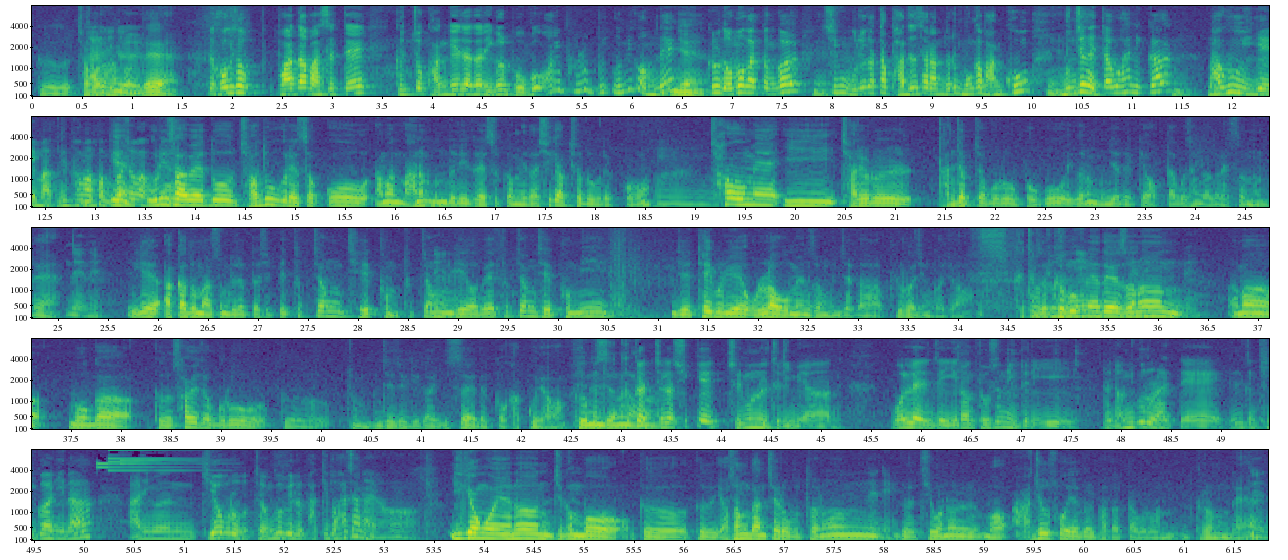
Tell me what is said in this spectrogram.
그 저걸 한 난리를. 건데 근데 거기서 받아봤을 때 그쪽 관계자들이 이걸 보고 아니 별로 무- 의미가 없네. 예. 그리고 넘어갔던 걸 예. 지금 우리가 딱 받은 사람들은 뭔가 많고 예. 문제가 있다고 하니까 음. 마구 이게 막 일파만파 예, 퍼져갖고 우리 사회도 저도 그랬었고 아마 많은 분들이 그랬을 겁니다. 식약처도 그랬고 음, 처음에 이 자료를 간접적으로 보고 이거는 문제될 게 없다고 생각을 했었는데 네네. 이게 아까도 말씀드렸다시피 특정 제품, 특정 네네. 기업의 특정 제품이 이제 테이블 위에 올라오면서 문제가 불거진 거죠. 그래서 그 부분에 대해서는 네네. 네. 아마 뭔가 그 사회적으로 그 좀 문제 제기가 있어야 될 것 같고요. 그 문제는 그러니까 제가 쉽게 질문을 드리면 원래 이제 이런 교수님들이 이런 연구를 할 때 일정 기관이나 아니면 기업으로부터 연구비를 받기도 하잖아요. 이 경우에는 지금 뭐그 그 여성 단체로부터는 네네. 그 지원을 뭐 아주 소액을 받았다고 그런 그러는데.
